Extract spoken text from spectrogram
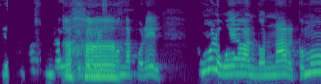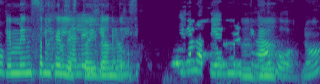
si está acostumbrado a que yo Ajá. responda por él? ¿Cómo lo voy a abandonar? ¿Cómo? ¿Qué Sí, mensaje o le sea, estoy dije, dando? pero ¿y si me cuelga la pierna, ¿qué Ujú. hago? ¿No?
